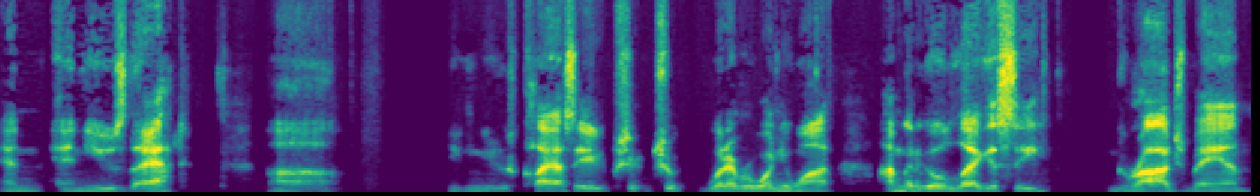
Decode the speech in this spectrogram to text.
and and use that. Uh, you can use Class A, whatever one you want. I'm going to go Legacy, GarageBand,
